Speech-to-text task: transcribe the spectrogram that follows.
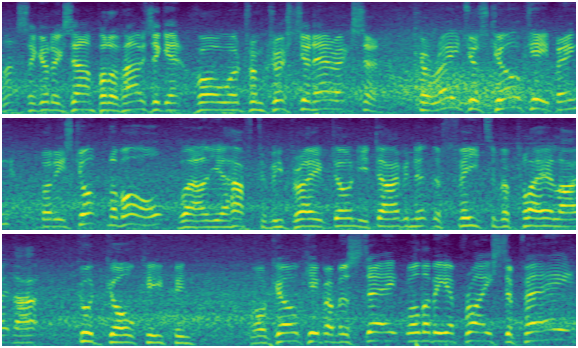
That's a good example of how to get forward from Christian Eriksen. Courageous goalkeeping, but he's got the ball. Well, you have to be brave, don't you, diving at the feet of a player like that. Good goalkeeping. Well, goalkeeper mistake. Will there be a price to pay?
